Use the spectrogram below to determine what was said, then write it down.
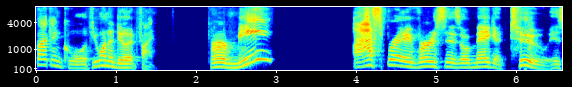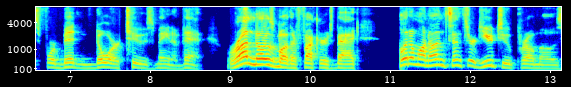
fucking cool. If you want to do it, fine. For me, Ospreay versus Omega 2 is Forbidden Door 2's main event. Run those motherfuckers back, put them on uncensored YouTube promos,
